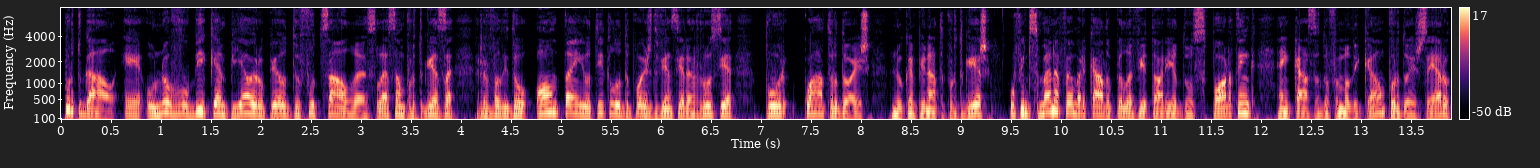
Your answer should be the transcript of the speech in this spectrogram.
Portugal é o novo bicampeão europeu de futsal. A seleção portuguesa revalidou ontem o título depois de vencer a Rússia por 4-2. No campeonato português, o fim de semana foi marcado pela vitória do Sporting em casa do Famalicão por 2-0.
